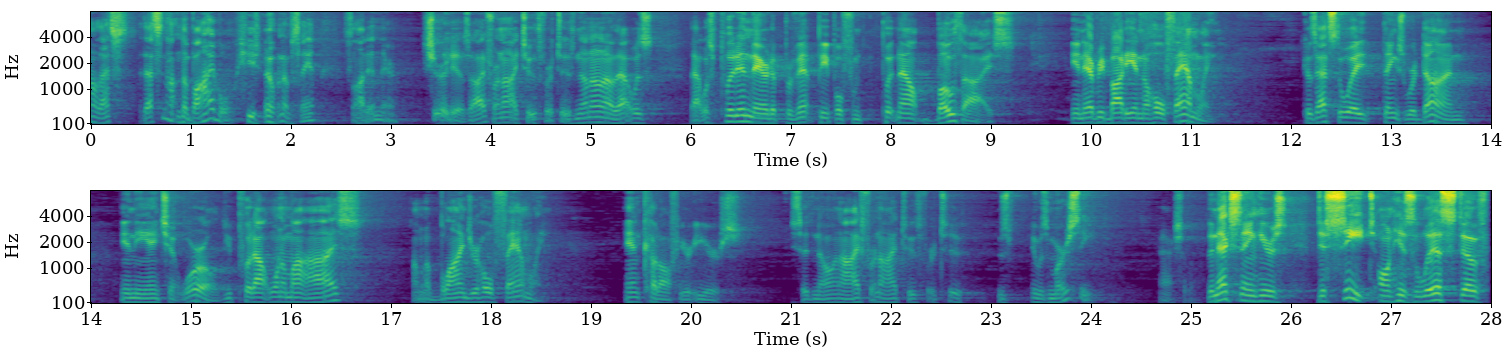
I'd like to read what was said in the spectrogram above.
No, that's, that's not in the Bible. You know what I'm saying? It's not in there. Sure it is. Eye for an eye, tooth for a tooth. No, no, no. That was, that was put in there to prevent people from putting out both eyes in everybody in the whole family. Because that's the way things were done in the ancient world. You put out one of my eyes, I'm going to blind your whole family and cut off your ears. He said, No, an eye for an eye, tooth for a tooth. It was, it was mercy, actually. The next thing here is deceit on his list of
